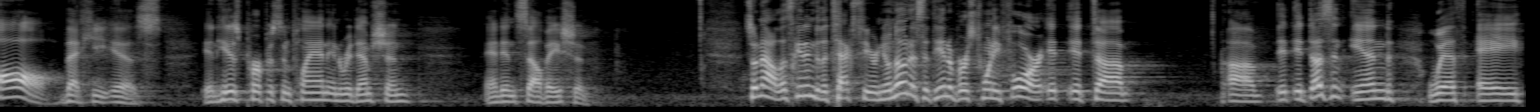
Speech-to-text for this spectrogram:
all that He is in His purpose and plan in redemption and in salvation. So now let's get into the text here, and you'll notice at the end of verse 24, it, it, uh, uh, it, it doesn't end with a,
